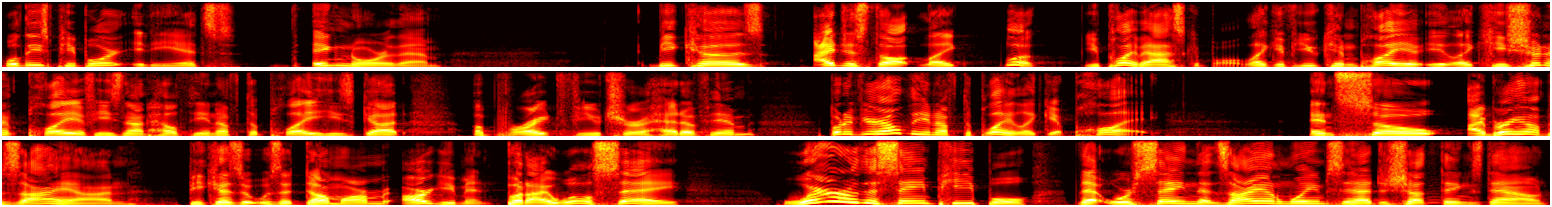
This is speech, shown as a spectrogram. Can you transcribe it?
well, these people are idiots. Ignore them. Because I just thought, like, look, you play basketball. Like, if you can play, like, he shouldn't play if he's not healthy enough to play. He's got a bright future ahead of him. But if you're healthy enough to play, like, you play. And so I bring up Zion because it was a dumb argument. But I will say, where are the same people that were saying that Zion Williamson had to shut things down?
